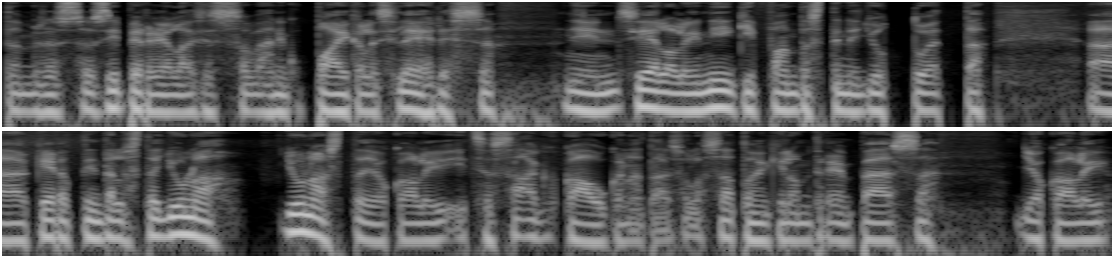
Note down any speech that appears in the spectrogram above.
tämmöisessä siperialaisessa vähän niin kuin paikallislehdessä, niin siellä oli niinkin fantastinen juttu, että kerrottiin tällaista juna, junasta, joka oli itse asiassa aika kaukana, taisi olla satojen kilometrien päässä, joka oli,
